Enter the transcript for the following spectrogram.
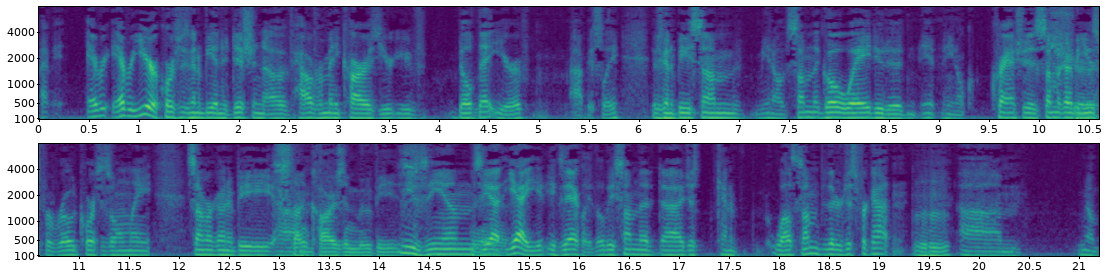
I mean, every every year, of course, there's going to be an addition of however many cars you, you've built that year. Obviously, there's going to be some, you know, some that go away due to you know crashes. Some are going to be used for road courses only. Some are going to be um, Stunt cars in movies. museums. Yeah, Yeah. yeah, exactly. There'll be some that uh, just kind of well, some that are just forgotten. Mm-hmm. Um, you know,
